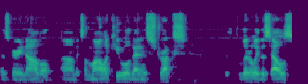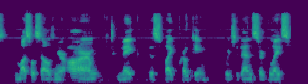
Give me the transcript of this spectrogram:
that's very novel. Um, it's a molecule that instructs literally the cells, muscle cells in your arm to make this spike protein, which then circulates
